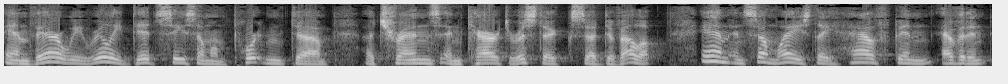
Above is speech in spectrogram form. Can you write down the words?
And there we really did see some important uh, uh trends and characteristics uh, develop and in some ways, they have been evident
